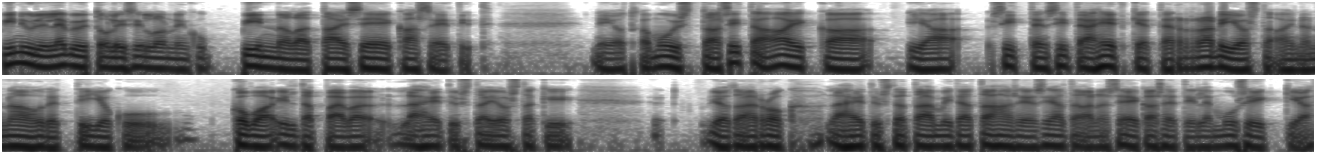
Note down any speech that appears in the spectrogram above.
vinylilevyt oli silloin niin kuin pinnalla tai C-kasetit, ne jotka muistaa sitä aikaa ja sitten sitä hetkeä, että radiosta aina nauhoitettiin joku kova iltapäivälähetys tai jostakin jotain rock-lähetystä tai mitä tahansa ja sieltä aina C-kasetille musiikkia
